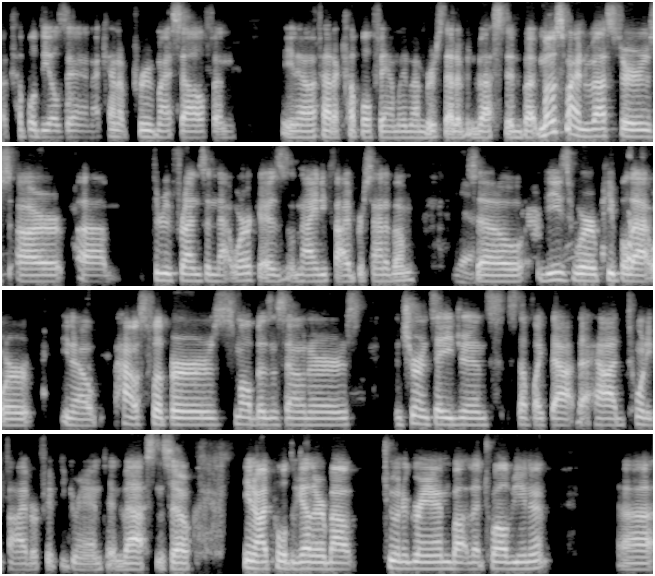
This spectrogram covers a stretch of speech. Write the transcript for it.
a couple deals in. I kind of proved myself, and you know I've had a couple family members that have invested, but most of my investors are um, through friends and network. As 95% of them. Yeah. So these were people that were you know house flippers, small business owners, insurance agents, stuff like that that had 25 or 50 grand to invest. And so, you know, I pulled together about 200 grand, bought that 12 unit. Uh,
